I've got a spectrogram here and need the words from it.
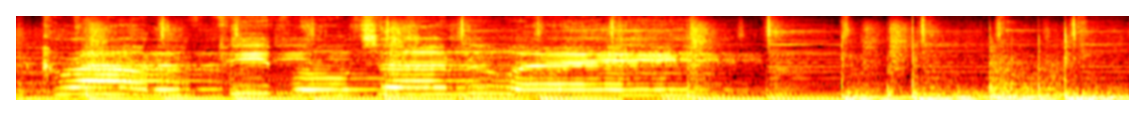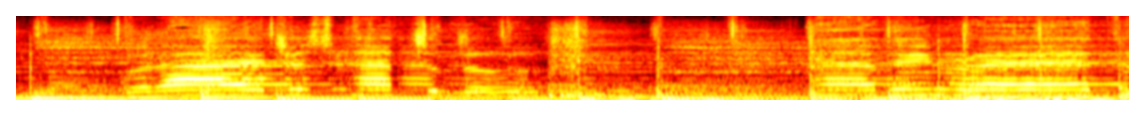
A crowd of people turned away. But I just had to look, having read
